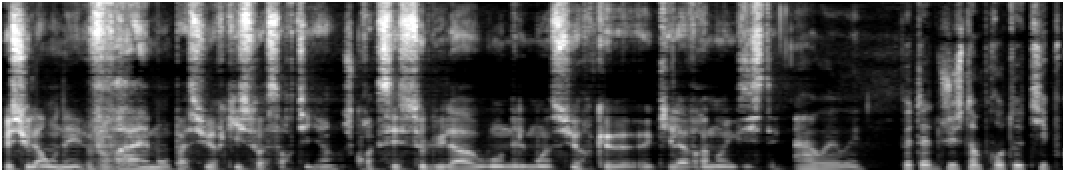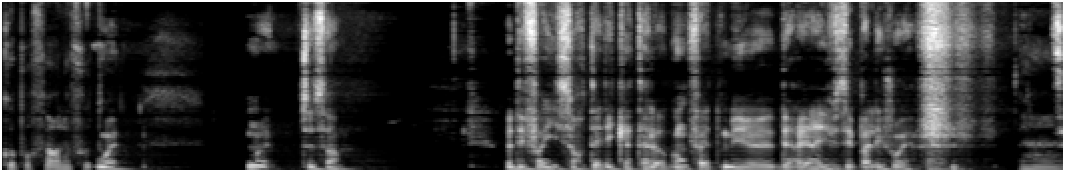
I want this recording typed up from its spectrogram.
Mais celui-là, on n'est vraiment pas sûr qu'il soit sorti. Hein. Je crois que c'est celui-là où on est le moins sûr que qu'il a vraiment existé. Ah ouais, ouais. Peut-être juste un prototype quoi pour faire la photo. Ouais, ouais, c'est ça. Bah, des fois, ils sortaient les catalogues en fait, mais euh, derrière, ils faisaient pas les jouets. Ah.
